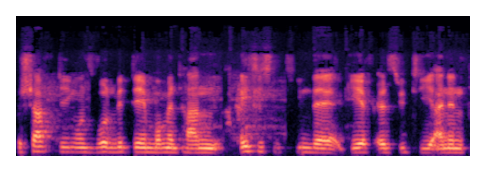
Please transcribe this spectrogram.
beschäftigen uns wohl mit dem momentan heißesten Team der GFL Süd, die einen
